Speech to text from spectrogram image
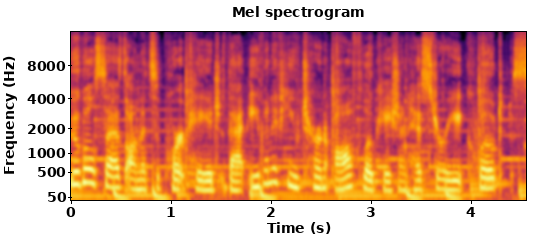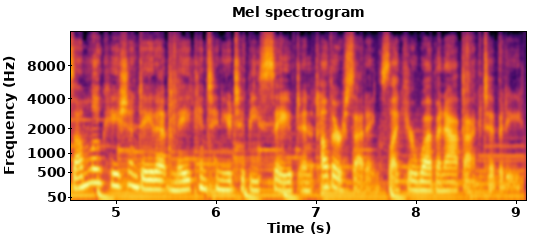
Google says on its support page that even if you turn off location history, quote, some location data may continue to be saved in other settings, like your web and app activity.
